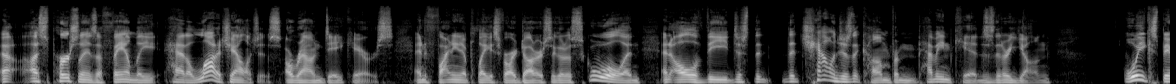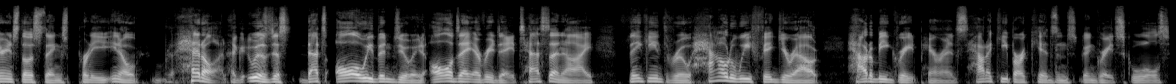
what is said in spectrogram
uh, us personally as a family had a lot of challenges around daycares and finding a place for our daughters to go to school and and all of the just the, the challenges that come from having kids that are young. We experienced those things pretty, you know, head on. Like it was just that's all we've been doing all day, every day. Tessa and I thinking through how do we figure out how to be great parents, how to keep our kids in, in great schools,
